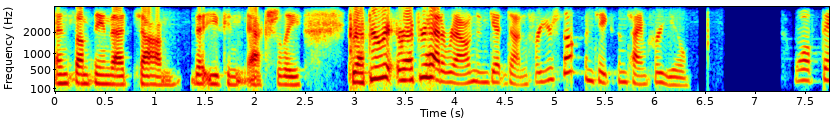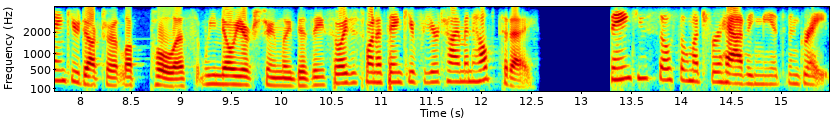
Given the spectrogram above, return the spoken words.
and something that um, that you can actually wrap your wrap your head around and get done for yourself and take some time for you. Well, thank you, Dr. Lapolis. We know you're extremely busy, so I just want to thank you for your time and help today. Thank you so, so much for having me. It's been great.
